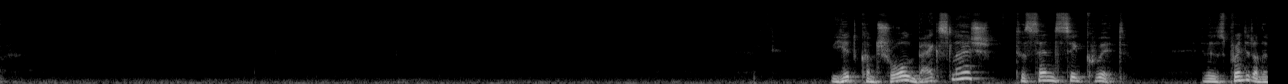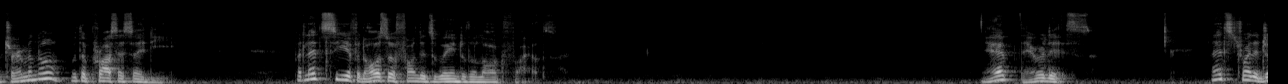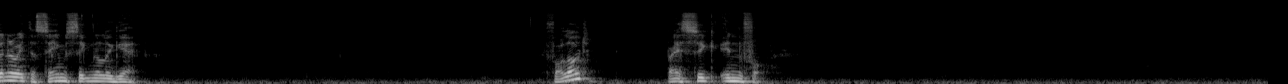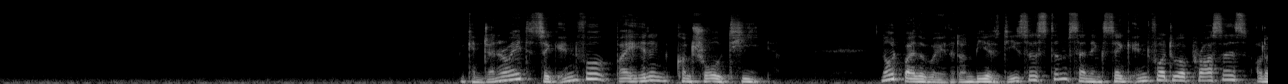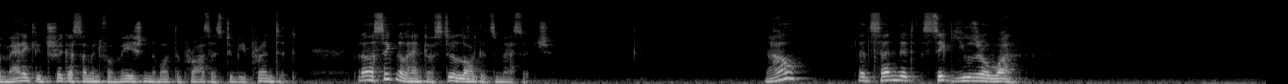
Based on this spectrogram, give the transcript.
We hit Control backslash to send sigquit, and it is printed on the terminal with the process ID. But let's see if it also found its way into the log files. Yep, there it is. Let's try to generate the same signal again. Followed by siginfo. We can generate siginfo by hitting Ctrl T. Note, by the way, that on BSD systems, sending siginfo to a process automatically triggers some information about the process to be printed, but our signal handler still logged its message. Now Let's send it SIGUSR1.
